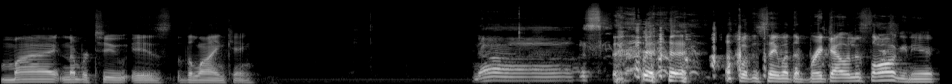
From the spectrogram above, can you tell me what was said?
my number two is The Lion King. No, I want to say what the breakout in the song in here.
